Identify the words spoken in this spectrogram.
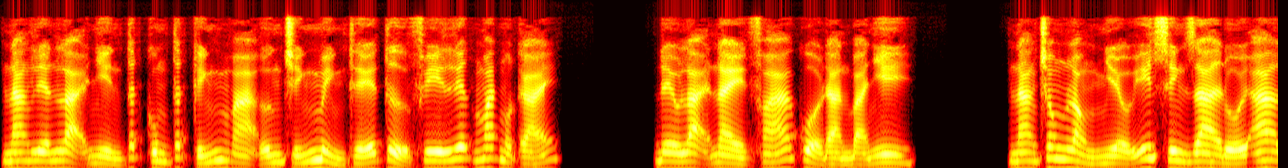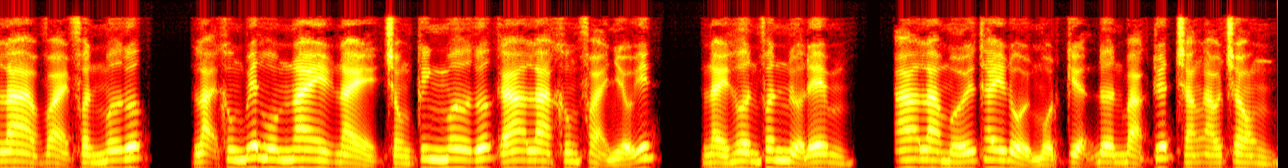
Nàng liên lại nhìn tất cung tất kính mà ứng chính mình thế tử phi liếc mắt một cái. Đều lại này phá của đàn bà nhi. Nàng trong lòng nhiều ít sinh ra đối A-la vài phần mơ ước, lại không biết hôm nay này trong kinh mơ ước A-la không phải nhiều ít, này hơn phân nửa đêm, A-la mới thay đổi một kiện đơn bạc tuyết trắng áo trong,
